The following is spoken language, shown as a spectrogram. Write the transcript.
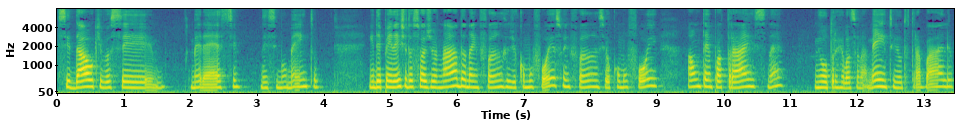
se dar o que você merece nesse momento? Independente da sua jornada na infância, de como foi a sua infância ou como foi há um tempo atrás, né? Em outro relacionamento, em outro trabalho.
